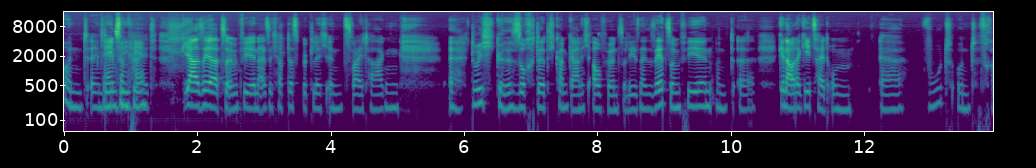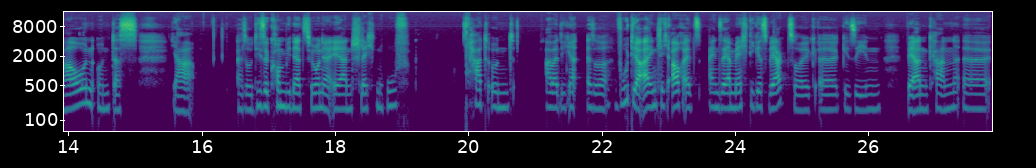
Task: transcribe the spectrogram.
Und in sehr dem sie halt, ja, sehr zu empfehlen. Also ich habe das wirklich in zwei Tagen äh, durchgesuchtet. Ich konnte gar nicht aufhören zu lesen. Also sehr zu empfehlen. Und äh, genau, da geht es halt um äh, Wut und Frauen und dass, ja, also diese Kombination ja eher einen schlechten Ruf hat und aber die, also Wut ja eigentlich auch als ein sehr mächtiges Werkzeug äh, gesehen werden kann, äh,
